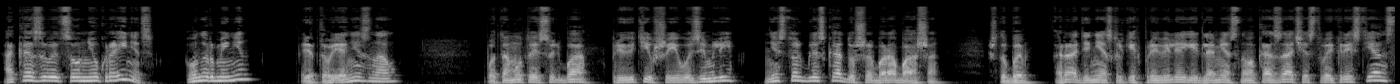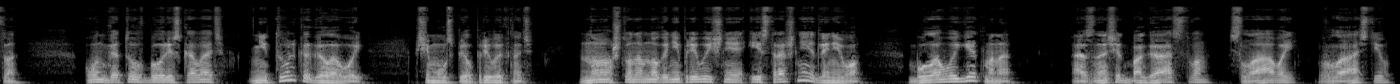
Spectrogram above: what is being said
Оказывается, он не украинец, он армянин? Этого я не знал. Потому-то и судьба, приютившей его земли, не столь близка душе Барабаша, чтобы ради нескольких привилегий для местного казачества и крестьянства он готов был рисковать не только головой, к чему успел привыкнуть, но, что намного непривычнее и страшнее для него, булавой Гетмана, а значит богатством, славой, властью.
